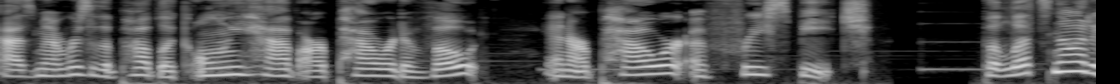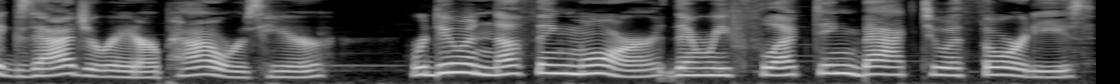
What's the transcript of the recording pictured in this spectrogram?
as members of the public, only have our power to vote and our power of free speech. But let's not exaggerate our powers here. We're doing nothing more than reflecting back to authorities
